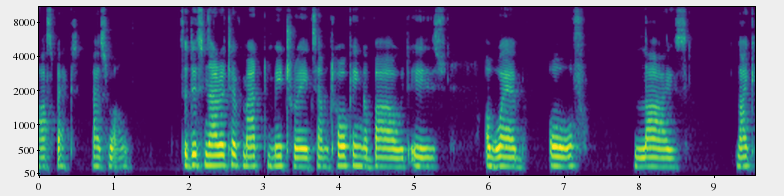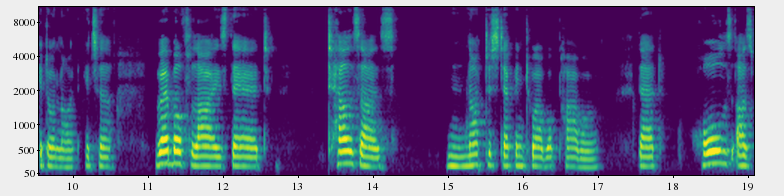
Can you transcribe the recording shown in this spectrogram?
aspect as well. So, this narrative mat- matrix I'm talking about is a web of lies, like it or not. It's a web of lies that tells us not to step into our power, that holds us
